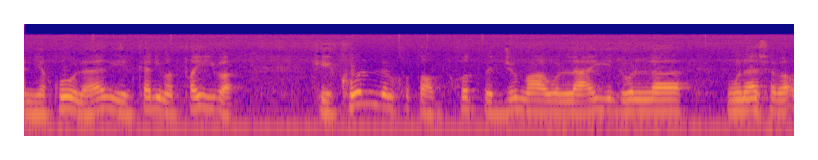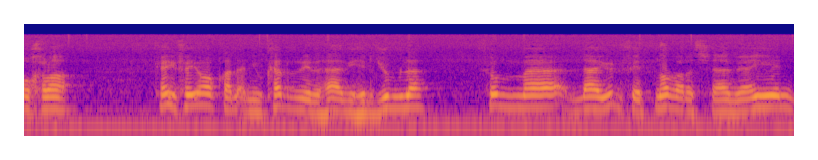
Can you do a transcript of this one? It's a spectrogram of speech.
أن يقول هذه الكلمة الطيبة في كل الخطب خطبة جمعة ولا عيد ولا مناسبة أخرى كيف يعقل أن يكرر هذه الجملة ثم لا يلفت نظر السامعين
